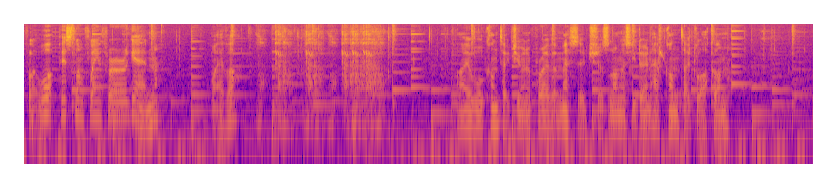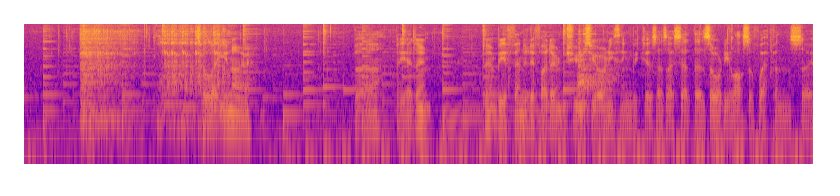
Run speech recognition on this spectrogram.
Fla what? Pistol and flamethrower again? Whatever. I will contact you in a private message as long as you don't have contact lock on. To let you know. But uh, but yeah, don't don't be offended if I don't choose you or anything because as I said there's already lots of weapons so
